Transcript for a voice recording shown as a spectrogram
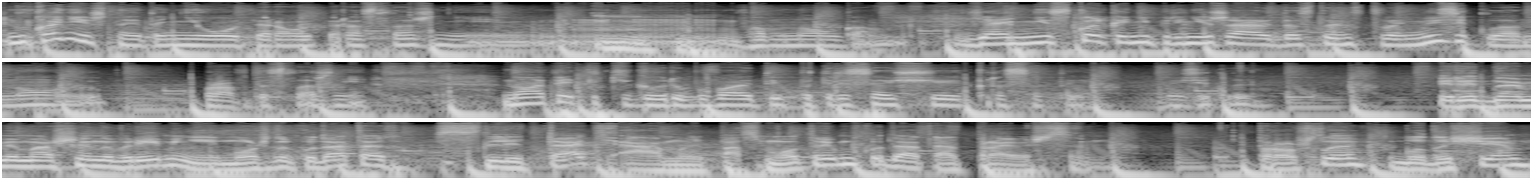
Ну, конечно, это не опера, опера сложнее м, во многом. Я нисколько не принижаю достоинства мюзикла, но правда сложнее. Но опять-таки говорю, бывают и потрясающие красоты мюзиклы. Перед нами машина времени, и можно куда-то слетать, а мы посмотрим, куда ты отправишься. Прошлое, будущее.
